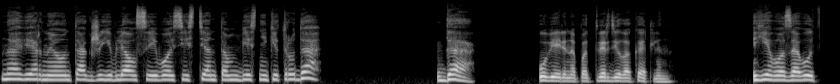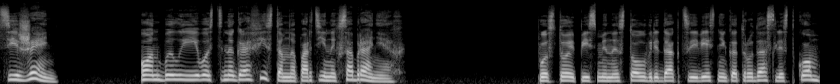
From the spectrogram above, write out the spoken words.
Наверное, он также являлся его ассистентом в Вестнике труда? Да, уверенно подтвердила Кэтлин. Его зовут Си Жень. Он был и его стенографистом на партийных собраниях. Пустой письменный стол в редакции Вестника труда с листком,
